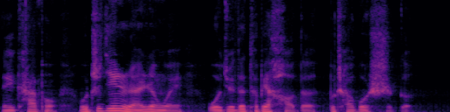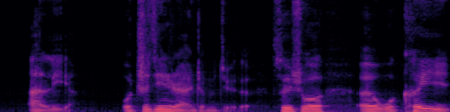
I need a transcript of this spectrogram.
那 couple，我至今仍然认为。我觉得特别好的不超过十个案例啊，我至今仍然这么觉得。所以说，呃，我可以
